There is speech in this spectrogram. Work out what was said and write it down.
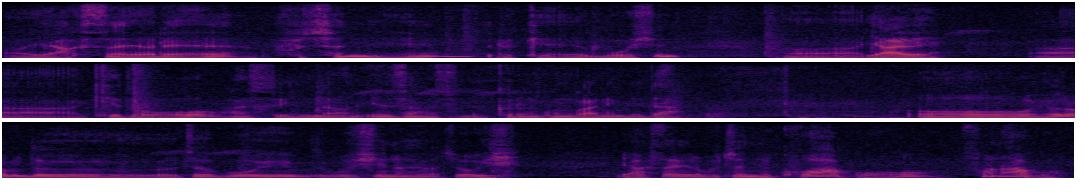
어, 약사열의 부처님 이렇게 모신 어, 야외 아, 기도할 수 있는 인상할 수 있는 그런 공간입니다. 어, 여러분들 저 뭐, 보시나요? 저기 약사열의 부처님 코하고 손하고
